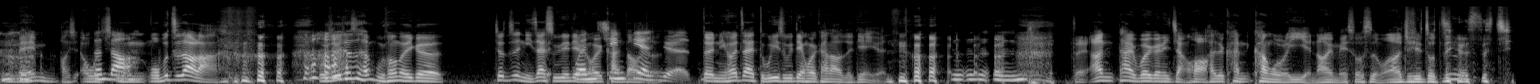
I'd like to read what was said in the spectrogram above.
没，好像我我不知道啦。我觉得就是很普通的一个，就是你在书店店会看到的店员。对，你会在独立书店会看到的店员。嗯嗯嗯。对啊，他也不会跟你讲话，他就看看我了一眼，然后也没说什么，然后继续做自己的事情。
